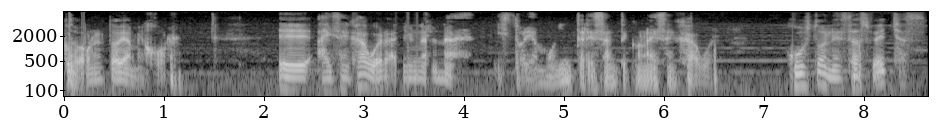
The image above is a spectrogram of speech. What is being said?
se va a poner todavía mejor. Eh, Eisenhower, hay una, historia muy interesante con Eisenhower, justo en estas fechas.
